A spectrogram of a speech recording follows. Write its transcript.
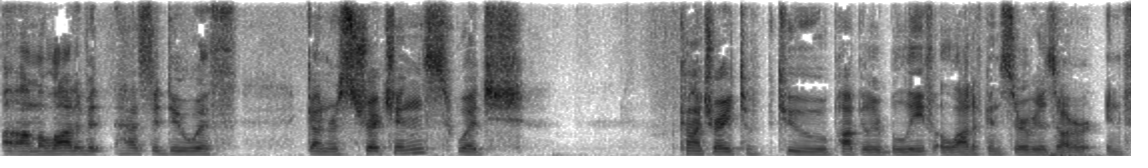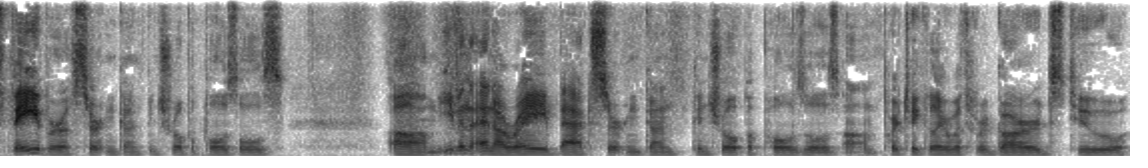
Um, a lot of it has to do with gun restrictions, which, contrary to, to popular belief, a lot of conservatives are in favor of certain gun control proposals. Um, even the NRA backs certain gun control proposals, um, particularly with regards to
